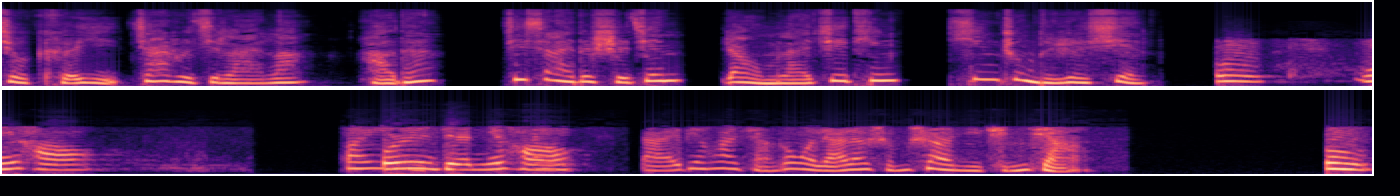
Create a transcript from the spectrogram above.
就可以加入进来了。好的，接下来的时间，让我们来接听听众的热线。嗯，你好，欢迎红瑞姐，你好，打来电话想跟我聊聊什么事儿？你请讲。嗯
